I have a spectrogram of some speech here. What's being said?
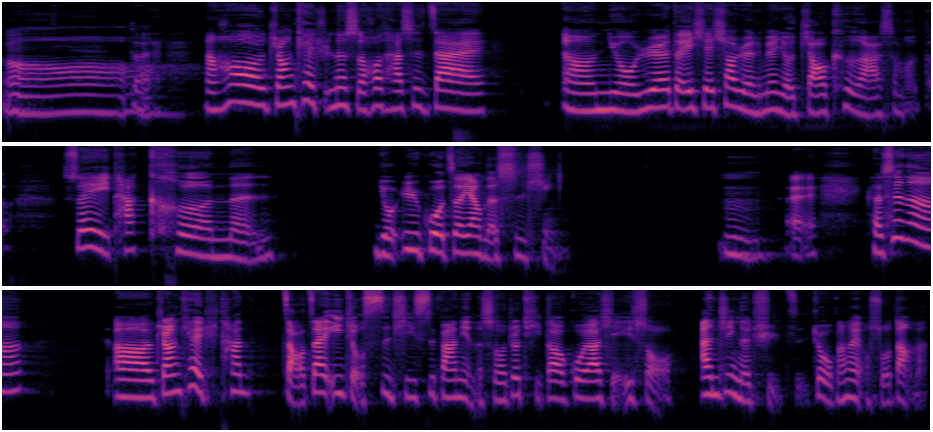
哦，对。然后 John Cage 那时候他是在嗯、呃、纽约的一些校园里面有教课啊什么的。所以他可能有遇过这样的事情，嗯，哎，可是呢，呃，John Cage 他早在一九四七四八年的时候就提到过要写一首安静的曲子，就我刚刚有说到嘛，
